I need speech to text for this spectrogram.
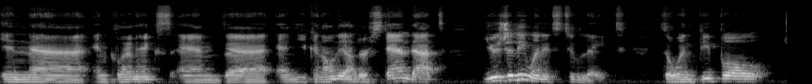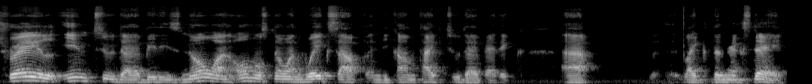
in uh, in clinics, and uh, and you can only understand that usually when it's too late. So when people trail into diabetes, no one, almost no one, wakes up and become type two diabetic uh, like the next day.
